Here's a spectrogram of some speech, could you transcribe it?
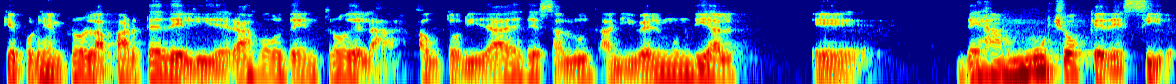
que por ejemplo la parte de liderazgo dentro de las autoridades de salud a nivel mundial eh, deja mucho que decir.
